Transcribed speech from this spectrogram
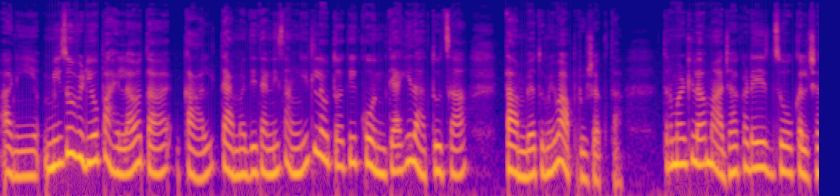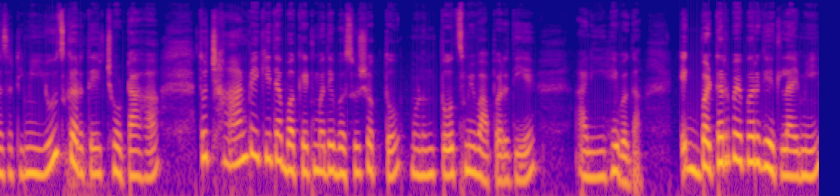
आणि मी जो व्हिडिओ पाहिला होता काल त्यामध्ये त्यांनी सांगितलं होतं की कोणत्याही धातूचा तांब्या तुम्ही वापरू शकता. तर म्हटलं माझ्याकडे जो कलशासाठी मी यूज करते छोटा हा तो छानपैकी त्या बकेटमध्ये बसू शकतो म्हणून तोच मी वापरते आहे आणि हे बघा एक बटर पेपर घेतला आहे मी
